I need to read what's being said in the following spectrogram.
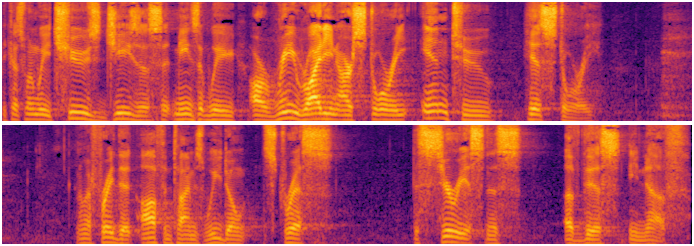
Because when we choose Jesus, it means that we are rewriting our story into his story. And I'm afraid that oftentimes we don't stress the seriousness of this enough.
